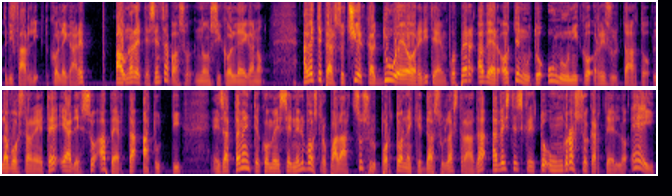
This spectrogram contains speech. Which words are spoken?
di farli collegare a una rete senza password non si collegano. Avete perso circa due ore di tempo per aver ottenuto un unico risultato. La vostra rete è adesso aperta a tutti, esattamente come se nel vostro palazzo, sul portone che dà sulla strada, aveste scritto un grosso cartello. Ehi,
